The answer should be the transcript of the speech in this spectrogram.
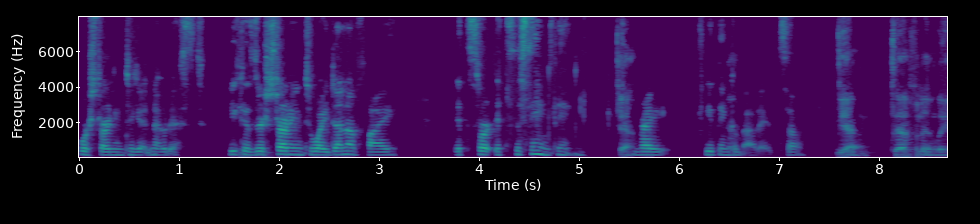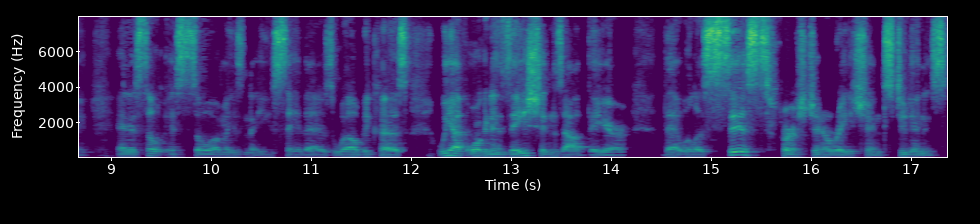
we're starting to get noticed because they're Mhm. starting to identify it's sort it's the same thing, Yeah. right? If you think Yeah. about it, so Yeah, definitely. And it's so it's so amazing that you say that as well because we have organizations out there that will assist first generation students,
